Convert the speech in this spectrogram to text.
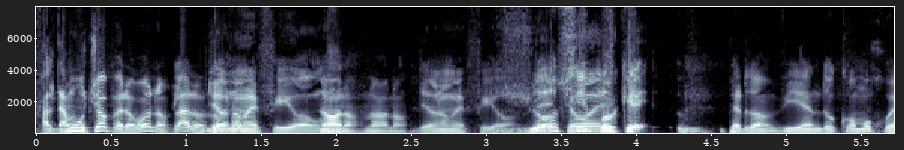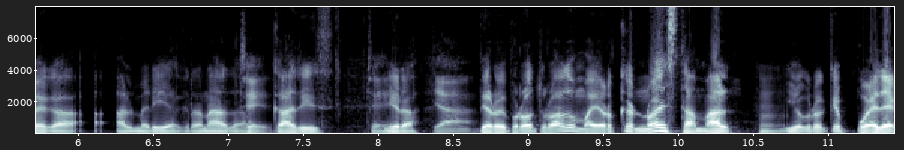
Falta mucho, pero bueno, claro. Yo no me fío aún. No, no, no. no. Yo no me fío. Yo De hecho, sí, porque, que- perdón, viendo cómo juega Almería, Granada, Sí. Cádiz, Sí. mira, Ya. pero por otro lado, Mallorca no está mal. Hmm. Yo creo que puede,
